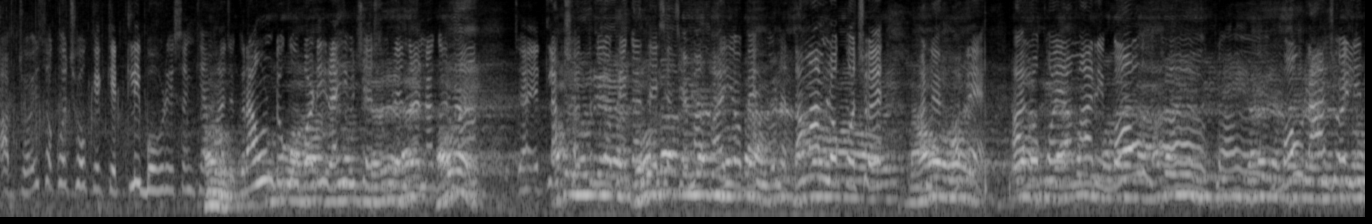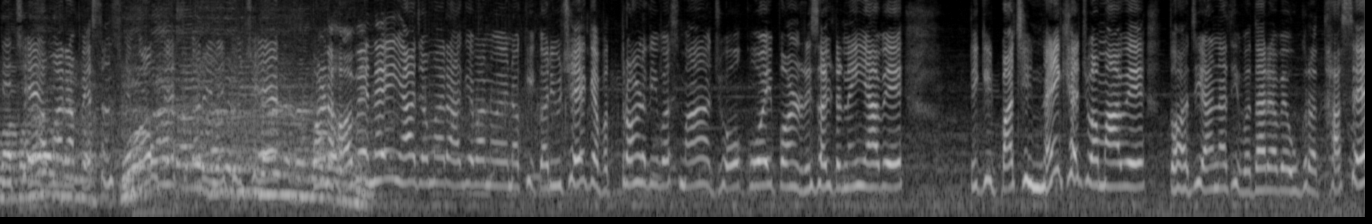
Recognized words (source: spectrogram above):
આપ જોઈ શકો છો કે કેટલી બહોળી સંખ્યામાં જ ગ્રાઉન્ડ ટૂંકું પડી રહ્યું છે સુરેન્દ્રનગરમાં. એટલા ક્ષત્રિયો ભેગા થાય છે જેમાં ભાઈઓ બહેનો અને તમામ લોકો છે. અને હવે આ લોકોએ અમારી બહુ બહુ રાહ જોઈ લીધી છે અમારા પેશન્સની બહુ ટેસ્ટ કરી લીધું છે. પણ હવે નહીં આજ અમારા આગેવાનોએ નક્કી કર્યું છે કે ત્રણ દિવસમાં જો કોઈ પણ રિઝલ્ટ નહીં આવે ટિકિટ પાછી નહીં ખેંચવામાં આવે તો હજી આનાથી વધારે હવે ઉગ્ર થશે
